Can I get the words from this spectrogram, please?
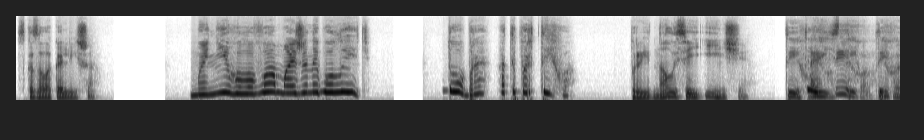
сказала Каліша. Мені голова майже не болить. Добре, а тепер тихо. Приєдналися й інші. Тихо, тихо, Еріс, тихо, тихо,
